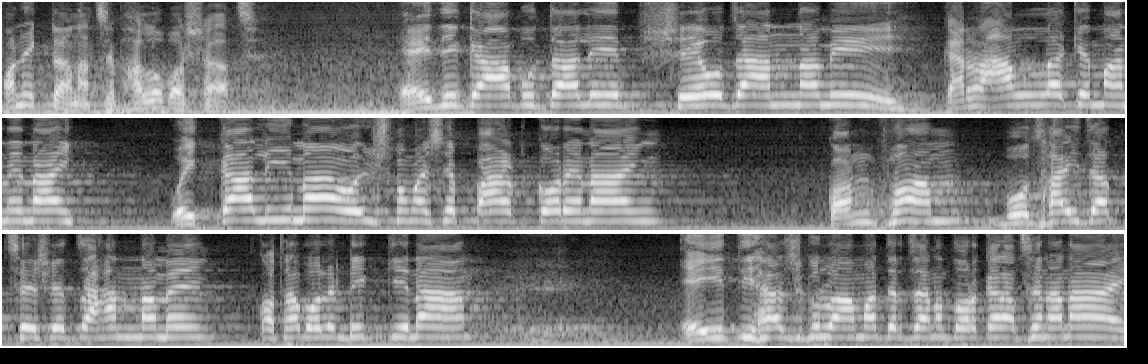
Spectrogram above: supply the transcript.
অনেক টান আছে, ভালোবাসা আছে। এইদিকে আবু তালিব, সেও জাহান্নামি, কারণ আল্লাহকে মানে নাই। ওই কালিমা ওই সময় সে পাঠ করে নাই। কনফার্ম, বোঝাই যাচ্ছে সে জাহান্নামে। কথা বলে ঠিক কিনা? এই ইতিহাসগুলো আমাদের জানা দরকার আছে না নাই?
